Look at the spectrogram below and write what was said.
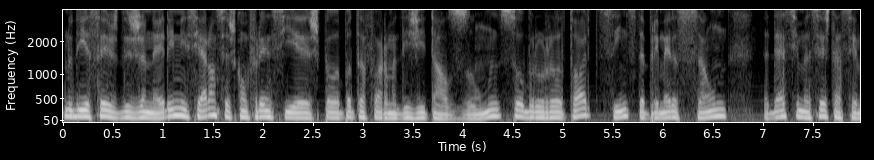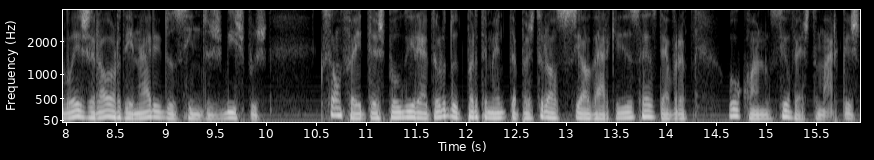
No dia 6 de janeiro, iniciaram-se as conferências pela plataforma digital Zoom sobre o relatório de síntese da primeira sessão da 16ª Assembleia Geral Ordinária do Sino dos Bispos, que são feitas pelo diretor do Departamento da Pastoral Social da Arquidiocese de Évora, o Cônego Silvestre Marques.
